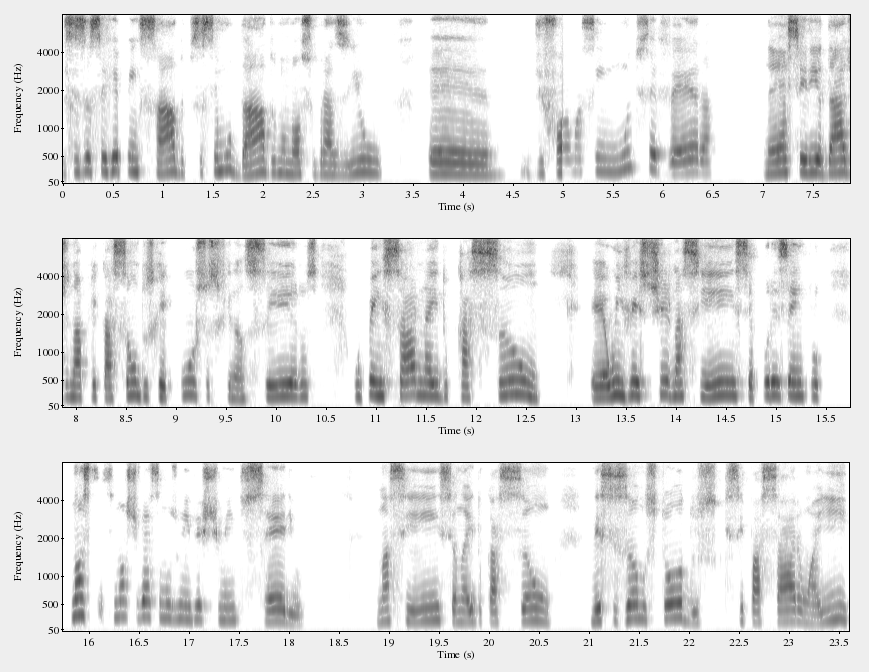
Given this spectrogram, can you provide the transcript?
precisa ser repensado, precisa ser mudado no nosso Brasil é, de forma assim muito severa, né, a seriedade na aplicação dos recursos financeiros, o pensar na educação, é, o investir na ciência. Por exemplo, nós, se nós tivéssemos um investimento sério na ciência, na educação, nesses anos todos que se passaram aí,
